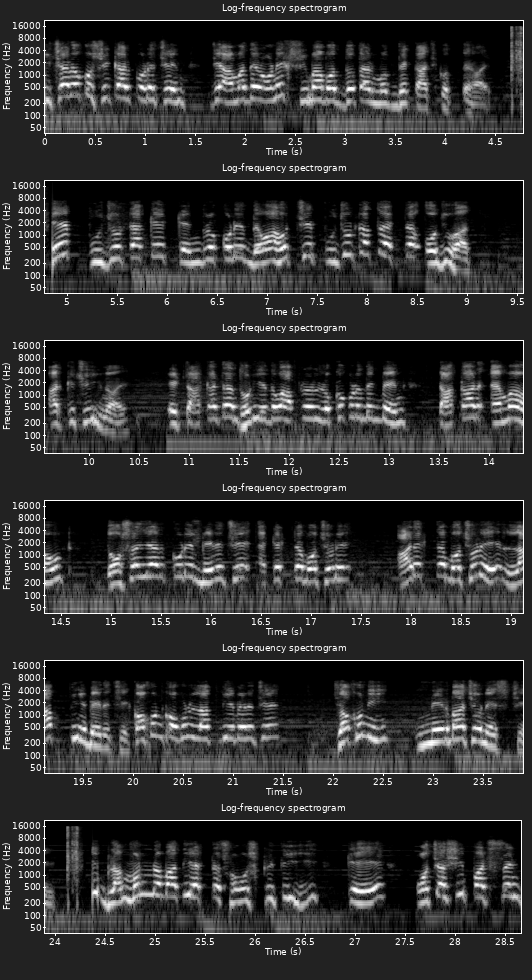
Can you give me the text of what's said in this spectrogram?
বিচারকও স্বীকার করেছেন যে আমাদের অনেক সীমাবদ্ধতার মধ্যে কাজ করতে হয়। এ পুজোটাকে কেন্দ্র করে দেওয়া হচ্ছে, পুজোটা তো একটা অজুহাত, আর কিছুই নয়। এই টাকাটা ধরিয়ে দেওয়া আপনারা লক্ষ্য করে দেখবেন, টাকার অ্যামাউন্ট দশ হাজার করে বেড়েছে এক একটা বছরে আরেকটা বছরে লাভ দিয়ে বেড়েছে। কখন কখন লাভ দিয়ে বেড়েছে? যখনই নির্বাচন এসছে। এই ব্রাহ্মণ্যবাদী একটা সংস্কৃতিকে পঁচাশি পার্সেন্ট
